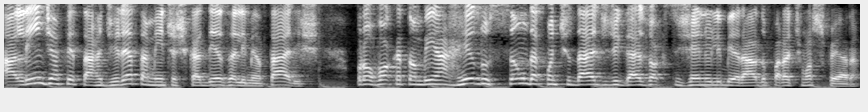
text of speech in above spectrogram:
além de afetar diretamente as cadeias alimentares, provoca também a redução da quantidade de gás oxigênio liberado para a atmosfera.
